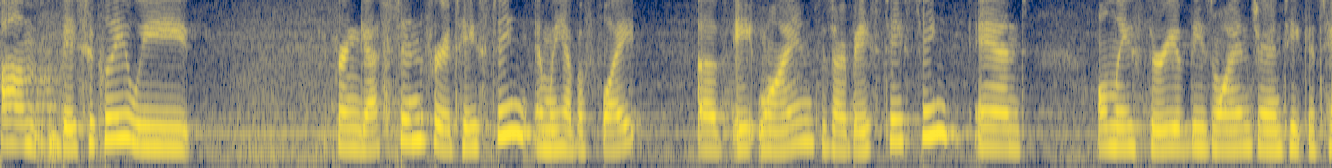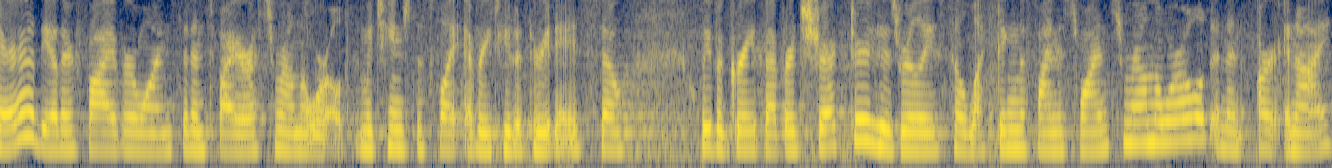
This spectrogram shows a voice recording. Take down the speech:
Um, basically, we bring guests in for a tasting, and we have a flight of eight wines as our base tasting, and only three of these wines are Antica Terra. The other five are wines that inspire us around the world. And we change this flight every two to three days. So we have a great beverage director who's really selecting the finest wines from around the world. And then Art and I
